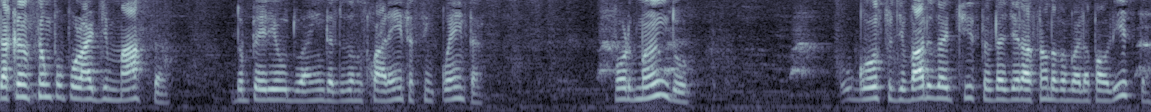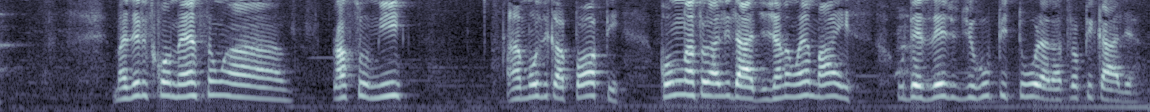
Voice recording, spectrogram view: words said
da canção popular de massa do período ainda dos anos 40, 50, formando o gosto de vários artistas da geração da vanguarda paulista, mas eles começam a assumir a música pop com naturalidade, já não é mais o desejo de ruptura da Tropicália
